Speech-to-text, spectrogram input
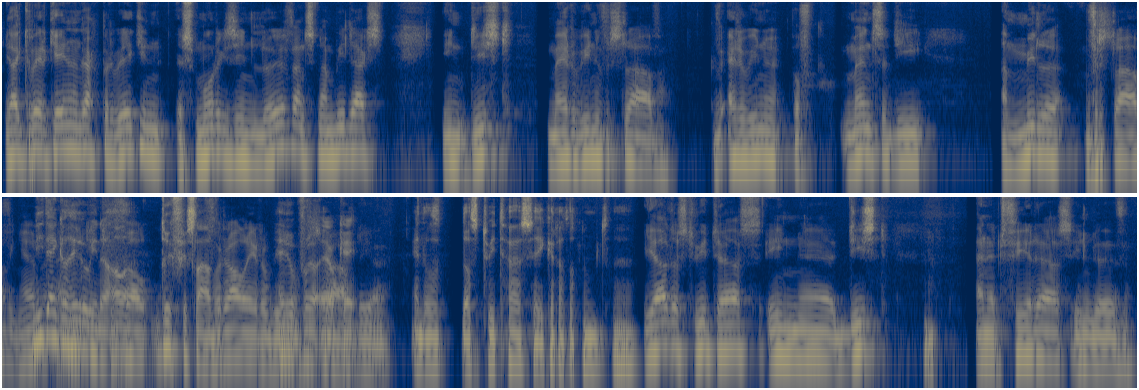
Ja, ik werk één dag per week, in, s morgens in Leuven en s namiddags in Dist met heroïneverslaven. Heroïne, of mensen die een middelenverslaving hebben. Niet enkel En heroïne, geval drugverslaving. Vooral heroïne. Hero- vooral- ja. En dat is, dat is het Tweethuis zeker dat dat noemt. eh. ja, dat is het in eh Dist en het Veerhuis in Leuven.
